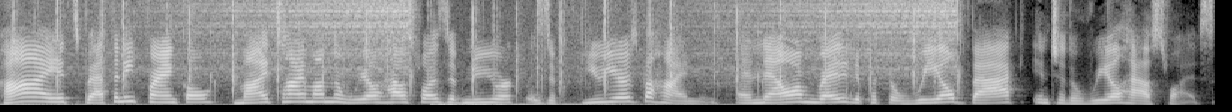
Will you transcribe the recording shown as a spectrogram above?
Hi, it's Bethenny Frankel. My time on The Real Housewives of New York is a few years behind me, and now I'm ready to put the real back into The Real Housewives.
